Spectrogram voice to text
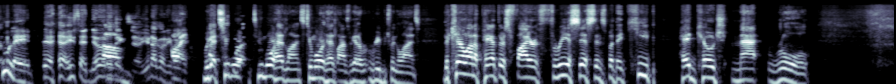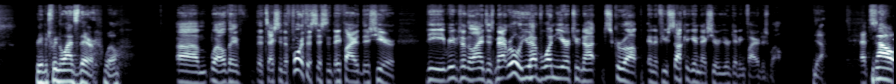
Kool-Aid. yeah. He said, "No, I don't think Um, so. You're not going to." All right, we got two more two more headlines. Two more headlines. We got to read between the lines. The Carolina Panthers fire three assistants, but they keep head coach Matt Rhule. Read between the lines there, Will. Um, well, they've it's actually the fourth assistant they fired this year. The read between the lines is Matt Rhule. You have one year to not screw up, and if you suck again next year, you're getting fired as well. Yeah. That's Now,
